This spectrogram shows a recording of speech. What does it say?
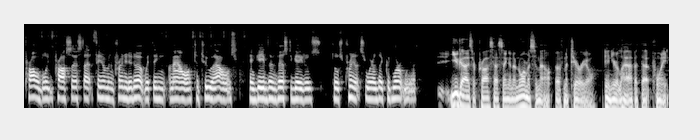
probably processed that film and printed it up within an hour to two hours and gave the investigators those prints where they could work with. You guys are processing an enormous amount of material in your lab at that point.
